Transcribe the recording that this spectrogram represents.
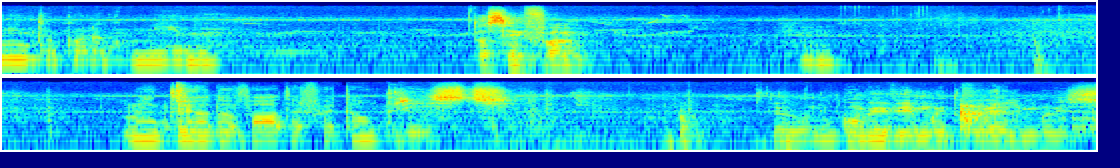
nem tocou na comida. Tô sem fome. O enterro do Walter foi tão triste. Eu não convivi muito com ele, mas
